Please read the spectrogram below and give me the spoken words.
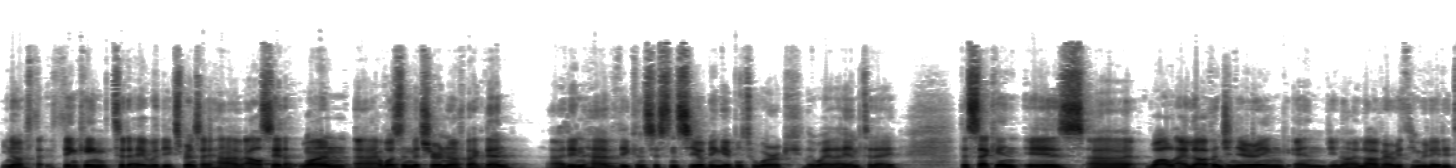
you know, th- thinking today with the experience I have, I'll say that one, uh, I wasn't mature enough back then I didn't have the consistency of being able to work the way I am today. The second is uh, while I love engineering and you know I love everything related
